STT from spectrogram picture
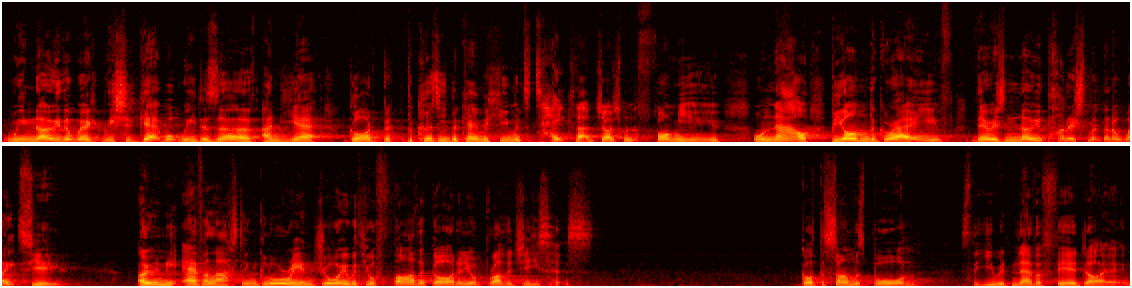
we know that we should get what we deserve. And yet, God, because He became a human to take that judgment from you, well, now, beyond the grave, there is no punishment that awaits you. Only everlasting glory and joy with your Father God and your brother Jesus. God the Son was born so that you would never fear dying.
